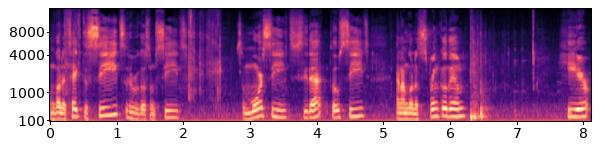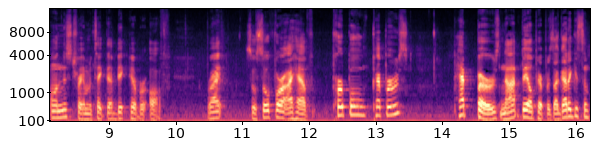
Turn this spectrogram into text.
I'm gonna take the seeds, here we go, some seeds, some more seeds, see that, those seeds? And I'm gonna sprinkle them here on this tray. I'm gonna take that big pepper off right? So, so far I have purple peppers, peppers, not bell peppers. I got to get some,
